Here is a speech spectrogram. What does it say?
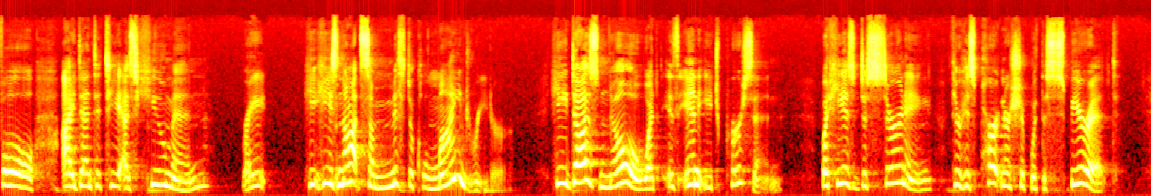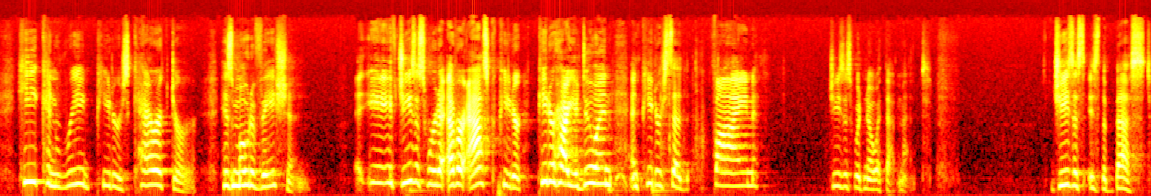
full identity as human, right? He, he's not some mystical mind reader. He does know what is in each person, but he is discerning through his partnership with the Spirit. He can read Peter's character, his motivation, if Jesus were to ever ask Peter, Peter, how you doing? And Peter said, fine, Jesus would know what that meant. Jesus is the best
